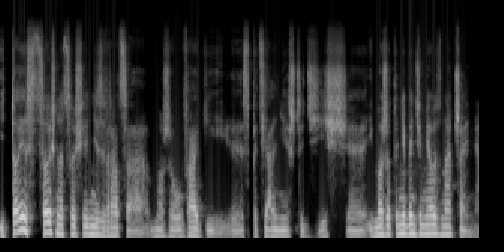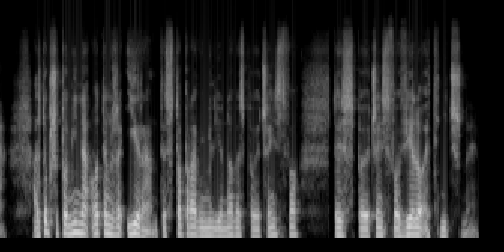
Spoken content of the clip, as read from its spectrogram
i to jest coś, na co się nie zwraca może uwagi e, specjalnie jeszcze dziś e, i może to nie będzie miało znaczenia. Ale to przypomina o tym, że Iran, to jest 100 prawie milionowe społeczeństwo, to jest społeczeństwo wieloetniczne.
